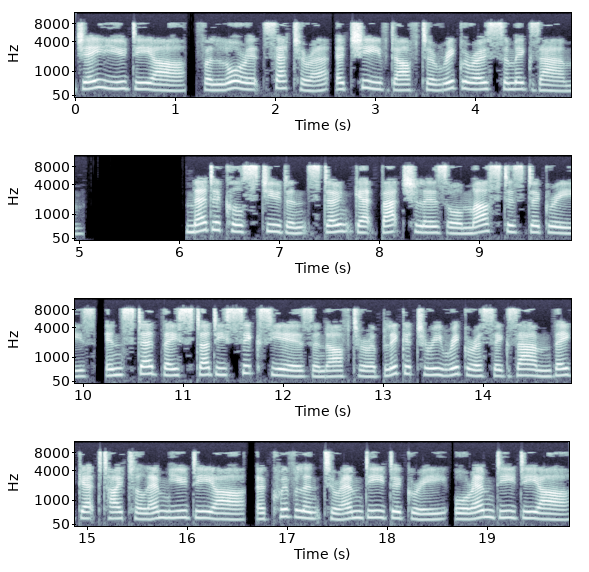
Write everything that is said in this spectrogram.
JUDR, for law etc. achieved after rigorosum exam. Medical students don't get bachelor's or master's degrees, instead they study six years and after obligatory rigorous exam they get title MUDR, equivalent to MD degree or MDDR,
